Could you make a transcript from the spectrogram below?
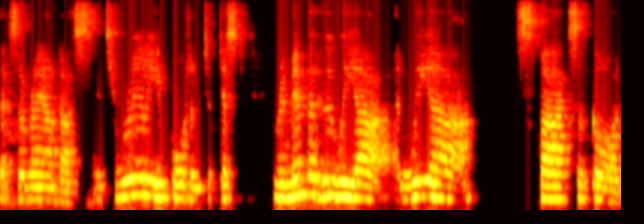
that's around us. It's really important to just remember who we are, and we are sparks of God.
